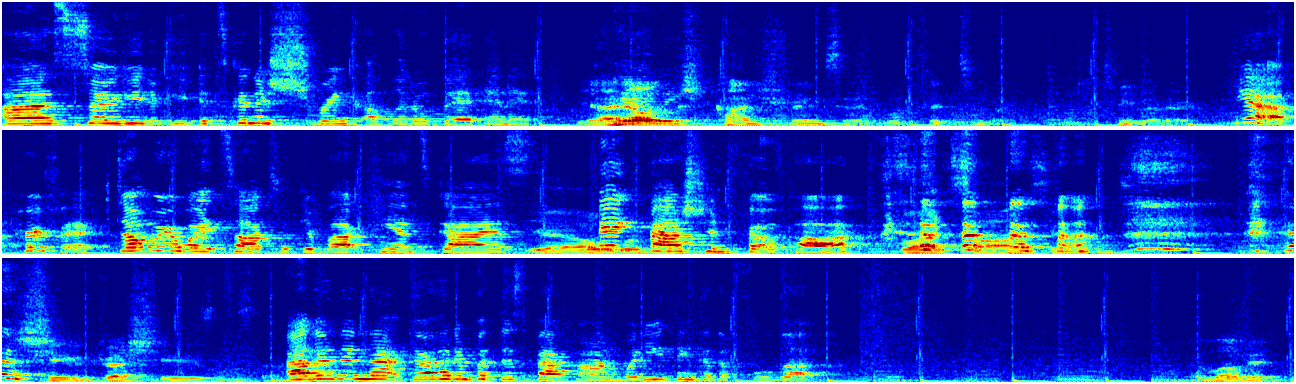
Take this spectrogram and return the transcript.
uh, so you, you, it's gonna shrink a little bit and it Yeah, I know really- it kind of shrinks and it will fit to, my, me better. Yeah, perfect. Don't wear white socks with your black pants, guys. Yeah, I'll Big fashion faux pas. Black socks and shoe, dress shoes and stuff. Other than that, go ahead and put this back on. What do you think of the full look? I love it.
